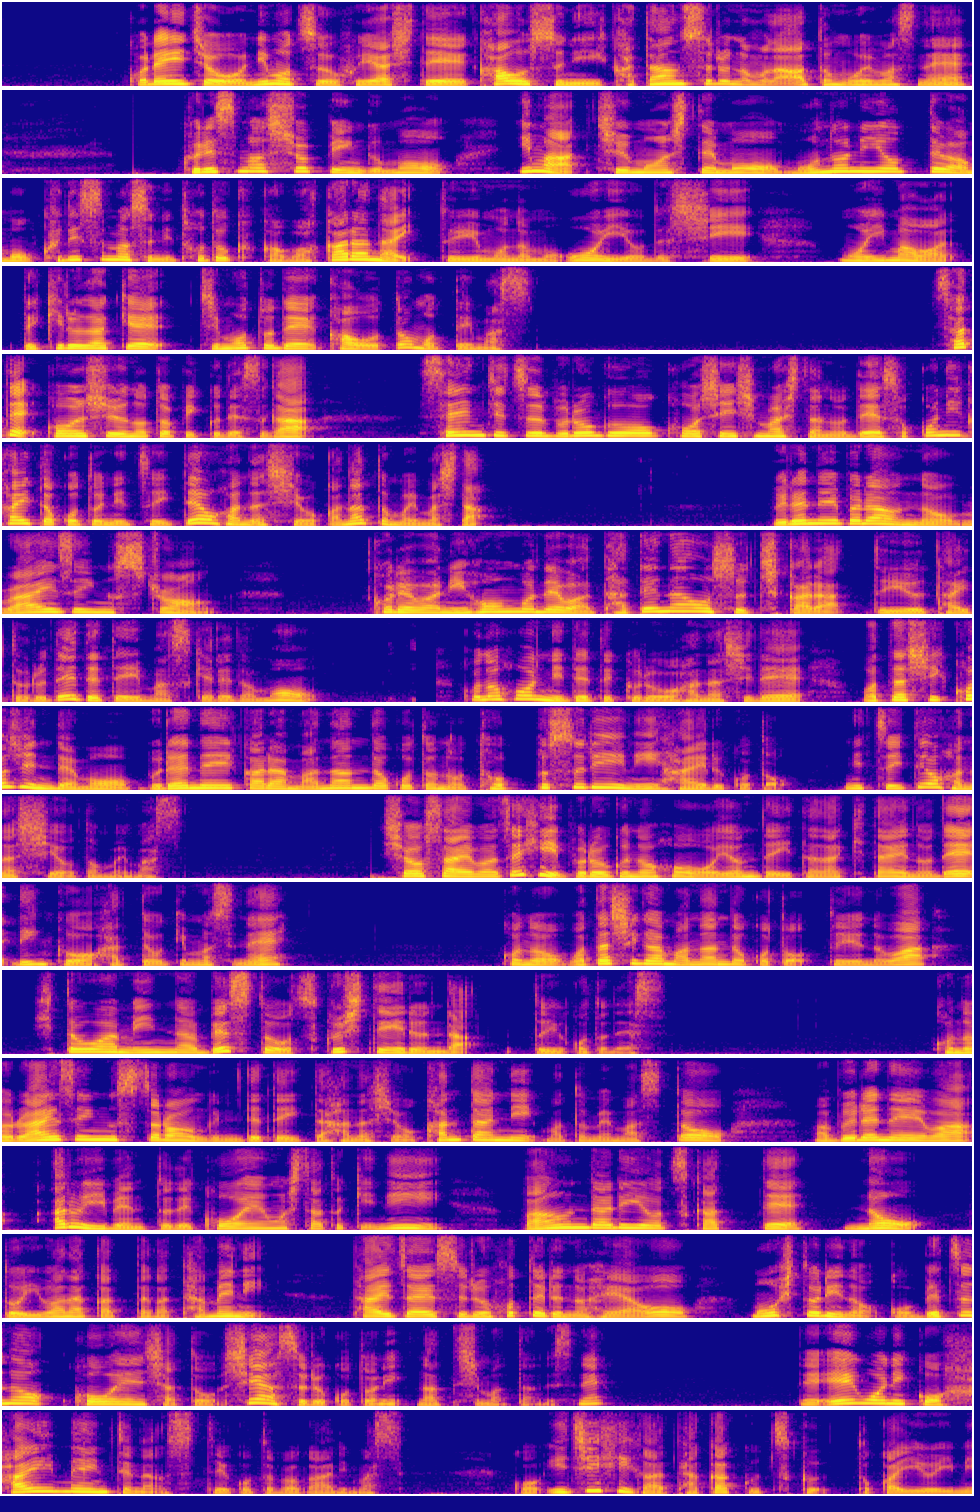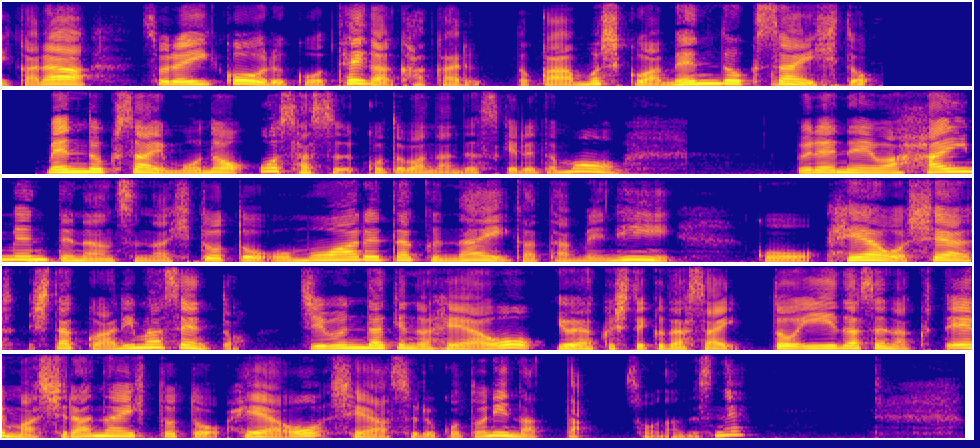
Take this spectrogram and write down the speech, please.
これ以上荷物を増やしてカオスに加担するのもなと思いますね。クリスマスショッピングも今注文しても物によってはもうクリスマスに届くかわからないというものも多いようですし、もう今はできるだけ地元で買おうと思っています。さて、今週のトピックですが、先日ブログを更新しましたので、そこに書いたことについてお話ししようかなと思いました。ブレネ・ブラウンの Rising Strong これは日本語では立て直す力というタイトルで出ていますけれども、この本に出てくるお話で、私個人でもブレネーから学んだことのトップ3に入ることについてお話ししようと思います。詳細はぜひブログの方を読んでいただきたいので、リンクを貼っておきますね。この私が学んだことというのは、人はみんなベストを尽くしているんだということです。この Rising Strong に出ていた話を簡単にまとめますと、まあ、ブレネーはあるイベントで講演をしたときに、バウンダリーを使って No と言わなかったがために、滞在するホテルの部屋をもう一人のこう別の講演者とシェアすることになってしまったんですね。で、英語にこう、ハイメンテナンスという言葉があります。こう、維持費が高くつくとかいう意味から、それイコールこう、手がかかるとか、もしくはめんどくさい人、めんどくさいものを指す言葉なんですけれども、ブレネーはハイメンテナンスな人と思われたくないがために、こう、部屋をシェアしたくありませんと。自分だけの部屋を予約してくださいと言い出せなくて、まあ、知らない人と部屋をシェアすることになったそうなんですね。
